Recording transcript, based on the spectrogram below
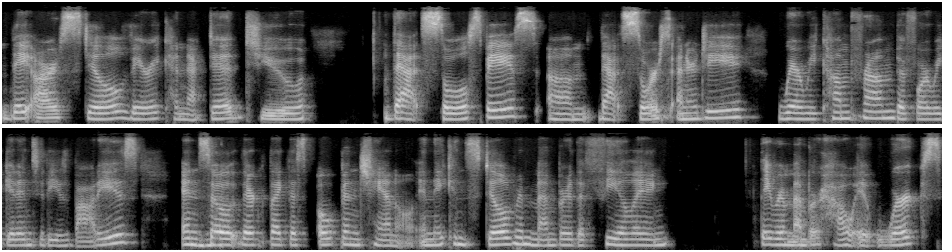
they are still very connected to that soul space, um, that source energy where we come from before we get into these bodies. And mm-hmm. so they're like this open channel and they can still remember the feeling. They remember how it works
